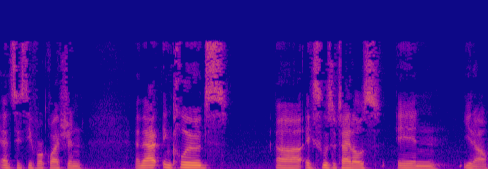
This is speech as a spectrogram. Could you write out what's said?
N64 collection, and that includes, uh, exclusive titles in, you know,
